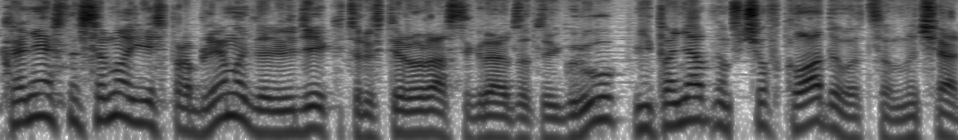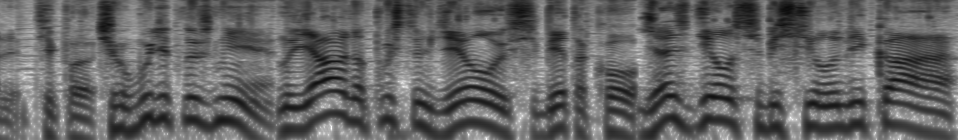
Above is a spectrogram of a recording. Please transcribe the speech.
конечно, все равно есть проблема для людей, которые в первый раз играют в эту игру. Непонятно, в что вкладываться вначале. Типа, чего будет нужнее. Ну, я, допустим, делаю себе такого. Я сделал себе силовика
